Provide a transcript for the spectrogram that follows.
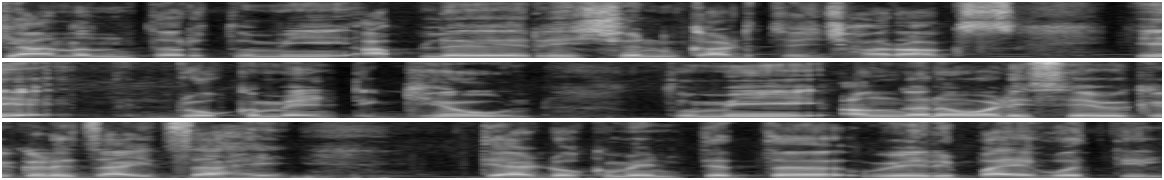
त्यानंतर तुम्ही आपले रेशन कार्डचे झेरॉक्स हे डॉक्युमेंट घेऊन तुम्ही अंगणवाडी सेविकेकडे जायचं आहे. त्या डॉक्युमेंट त्यात व्हेरीफाय होतील.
